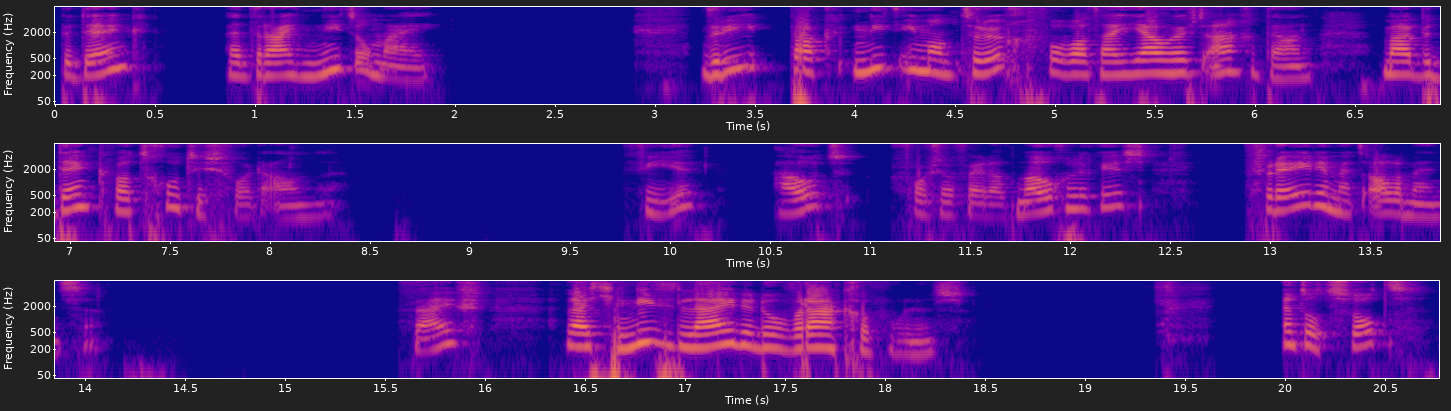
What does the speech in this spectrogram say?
Bedenk, het draait niet om mij. 3. Pak niet iemand terug voor wat hij jou heeft aangedaan, maar bedenk wat goed is voor de ander. 4. Houd, voor zover dat mogelijk is, vrede met alle mensen. 5. Laat je niet leiden door wraakgevoelens. En tot slot,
